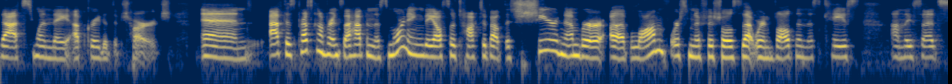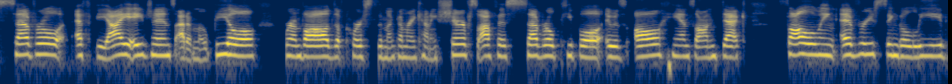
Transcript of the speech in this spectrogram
that's when they upgraded the charge and at this press conference that happened this morning they also talked about the sheer number of law enforcement officials that were involved in this case um, they said several fbi agents out of mobile were involved. Of course, the Montgomery County Sheriff's Office, several people. It was all hands on deck, following every single lead.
